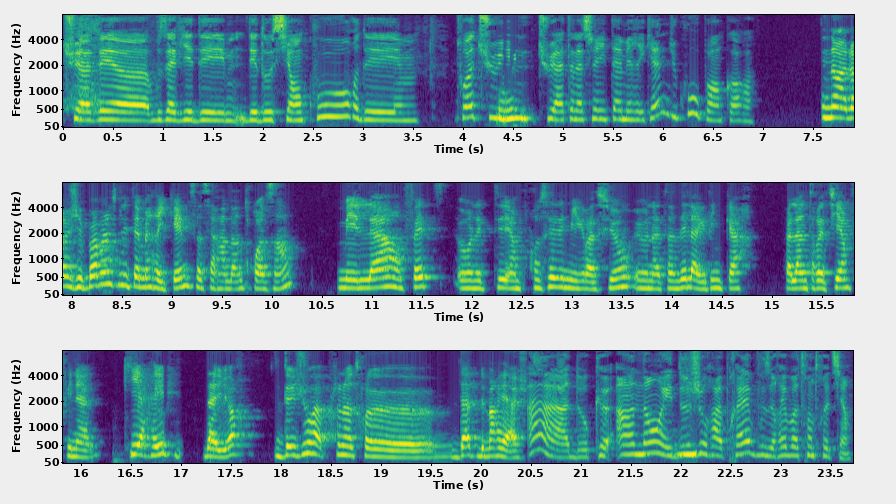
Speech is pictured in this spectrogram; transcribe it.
Tu avais, euh, vous aviez des, des dossiers en cours, des. Toi, tu, tu as ta nationalité américaine du coup ou pas encore? Non, alors j'ai pas ma nationalité américaine, ça sera dans trois ans. Mais là, en fait, on était en procès d'immigration et on attendait la green card, à l'entretien final, qui arrive d'ailleurs deux jours après notre euh, date de mariage. Ah, donc euh, un an et deux jours après, vous aurez votre entretien.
